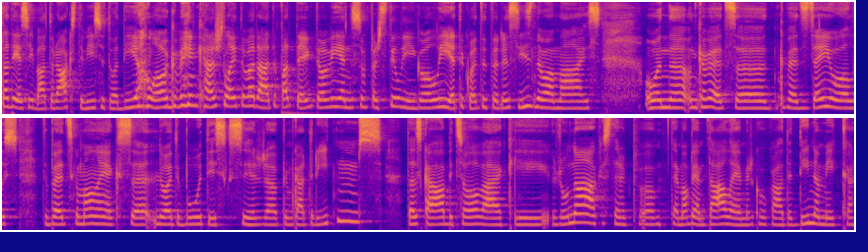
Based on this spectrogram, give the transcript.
patiesībā tu raksti visu to dialogu vienkārši, lai tu varētu pateikt to vienu superstilīgo lietu, ko tu tur esi izdomājis. Un, eh, un kāpēc, eh, kāpēc dzējolis? Tāpēc, ka man liekas, eh, ļoti būtisks ir pirmkārt ritms, tas, kā abi cilvēki runā, ka starp tiem abiem tēliem ir kaut kāda dinamika.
